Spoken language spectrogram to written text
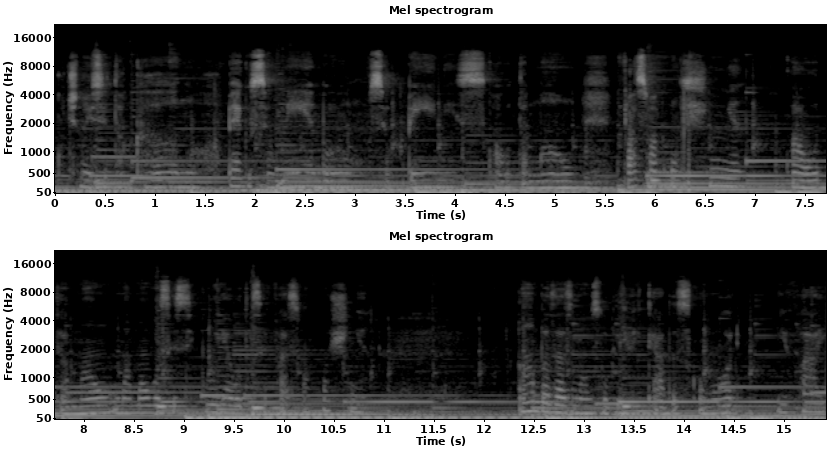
Continue se tocando. Pega o seu membro, o seu pênis outra mão. Faça uma conchinha com a outra mão. Uma mão você segura e a outra você faz uma conchinha. Ambas as mãos lubrificadas com óleo e vai.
